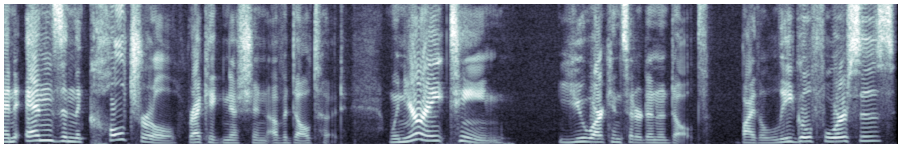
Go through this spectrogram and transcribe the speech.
and ends in the cultural recognition of adulthood. When you're 18, you are considered an adult by the legal forces,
